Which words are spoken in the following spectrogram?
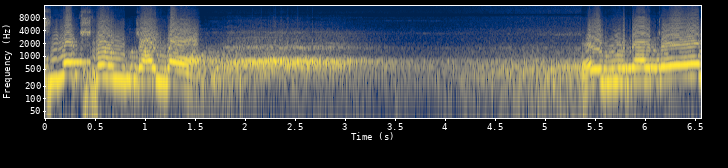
সিলেকশন চাই না। এই নির্বাচন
